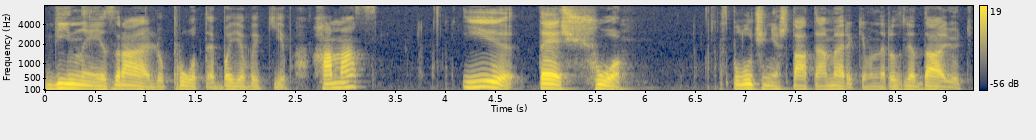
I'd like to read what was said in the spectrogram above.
війни Ізраїлю проти бойовиків Хамас. І те, що Сполучені Штати Америки вони розглядають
